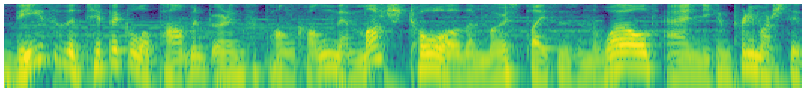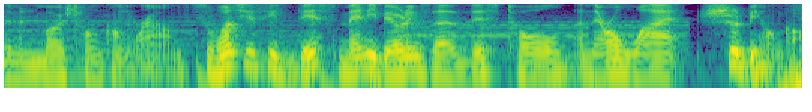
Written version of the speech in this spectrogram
These are the typical apartment buildings of Hong Kong. They're much taller than most places in the world and you can pretty much see them in most Hong Kong rounds. So once you see this many buildings that are this tall and they're all white, should be Hong Kong.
